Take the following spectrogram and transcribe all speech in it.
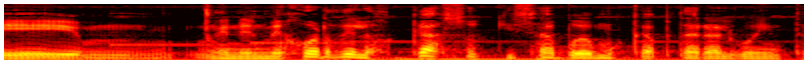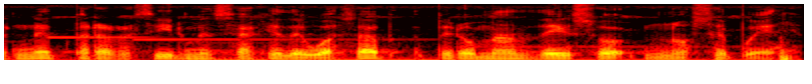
Eh, en el mejor de los casos quizá podemos captar algo de internet para recibir mensajes de WhatsApp, pero más de eso no se puede.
